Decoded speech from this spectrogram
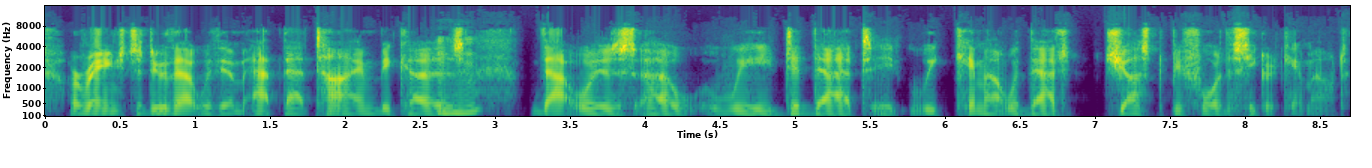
arranged to do that with him at that time because mm-hmm. that was uh, we did that it, we came out with that just before the secret came out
